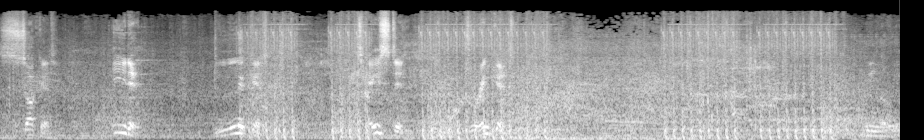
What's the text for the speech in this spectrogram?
Suck it. Eat it. Lick it. Taste it. Drink it. Me.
